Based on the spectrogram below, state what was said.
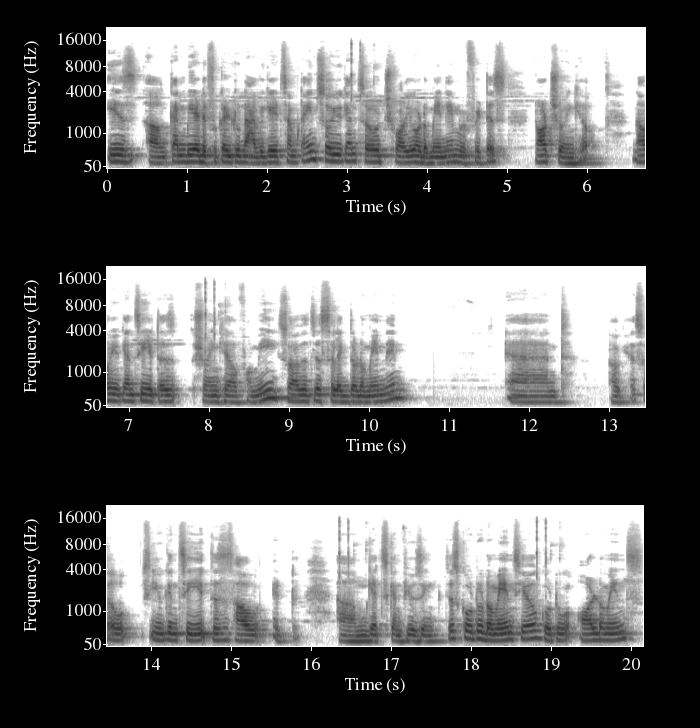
is uh, can be a difficult to navigate sometimes. So you can search for your domain name if it is not showing here. Now you can see it is showing here for me so I will just select the domain name. And okay so, you can see this is how it um, gets confusing. Just go to domains here go to all domains.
